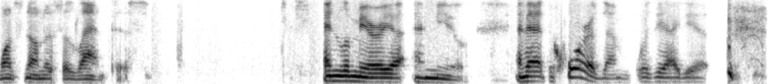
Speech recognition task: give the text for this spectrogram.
once known as Atlantis, and Lemuria and Mu. And that at the core of them was the idea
